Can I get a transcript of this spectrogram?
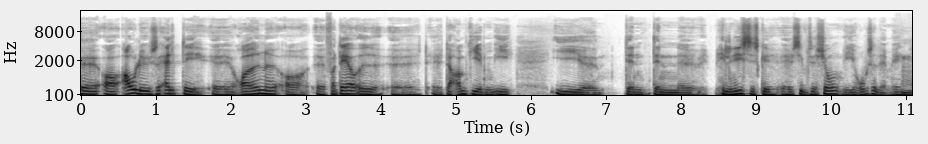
øh, og afløse alt det øh, rådne og øh, fordærvede, øh, der omgiver dem i, i øh, den, den øh, hellenistiske øh, civilisation i Jerusalem. Ikke? Mm.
